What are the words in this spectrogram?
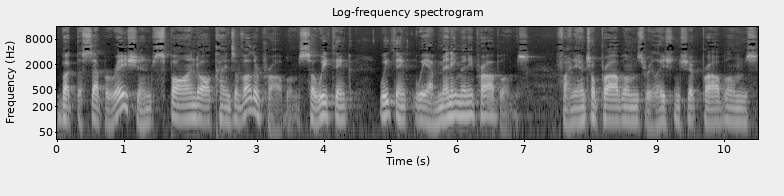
But the separation spawned all kinds of other problems. So we think we think we have many, many problems. Financial problems, relationship problems,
